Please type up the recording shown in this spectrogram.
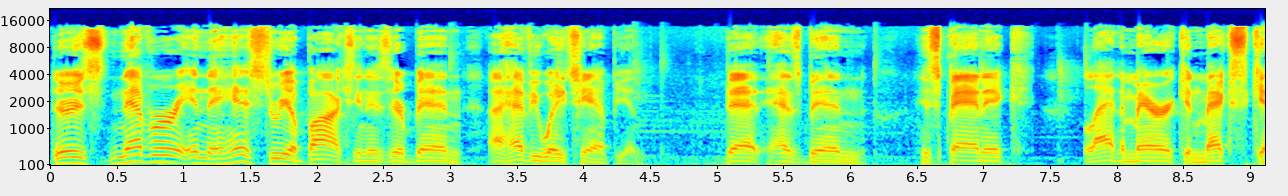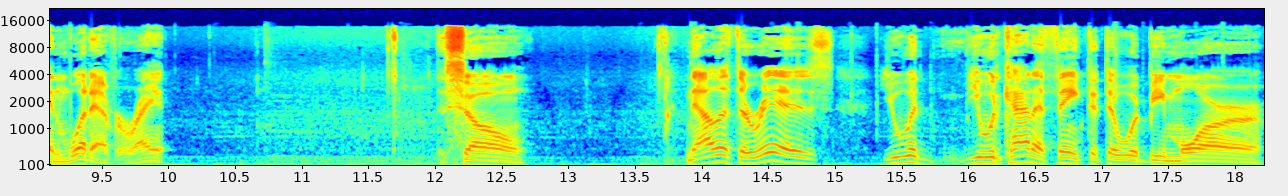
there's never in the history of boxing has there been a heavyweight champion that has been Hispanic, Latin American, Mexican, whatever, right? So now that there is, you would you would kind of think that there would be more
